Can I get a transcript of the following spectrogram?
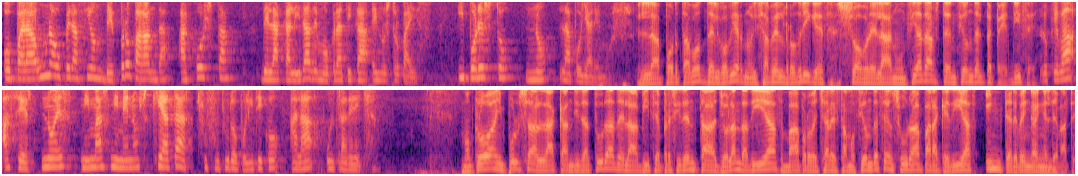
o para una operación de propaganda a costa de la calidad democrática en nuestro país. Y por esto no la apoyaremos. La portavoz del Gobierno, Isabel Rodríguez, sobre la anunciada abstención del PP, dice... Lo que va a hacer no es ni más ni menos que atar su futuro político a la ultraderecha. Moncloa impulsa la candidatura de la vicepresidenta Yolanda Díaz. Va a aprovechar esta moción de censura para que Díaz intervenga en el debate.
